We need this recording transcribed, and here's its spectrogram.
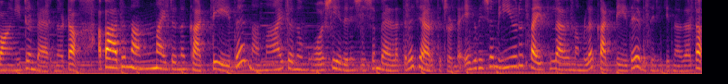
വാങ്ങിയിട്ടുണ്ടായിരുന്നു കേട്ടോ. അപ്പോൾ അത് നന്നായിട്ടൊന്ന് കട്ട് ചെയ്ത് നന്നായിട്ടൊന്ന് വാഷ് ചെയ്തതിന് ശേഷം വെള്ളത്തിൽ ചേർത്തിട്ടുണ്ട്. ഏകദേശം ഈ ഒരു സൈസിലാണ് നമ്മൾ കട്ട് ചെയ്ത് എടുത്തിരിക്കുന്നത് കേട്ടോ.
